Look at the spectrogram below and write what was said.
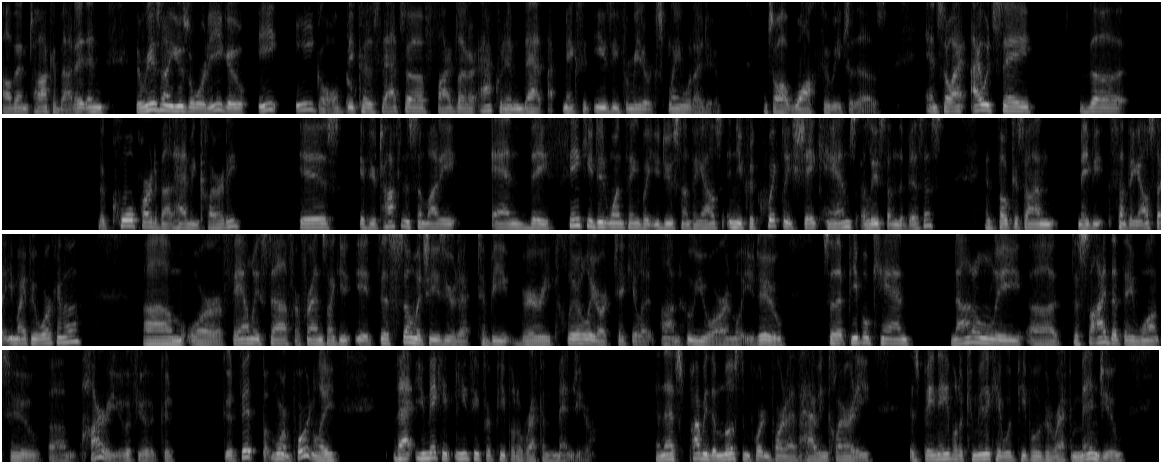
I'll then talk about it. And the reason I use the word ego, e- eagle, because that's a five letter acronym that makes it easy for me to explain what I do. And so I'll walk through each of those. And so I, I would say the the cool part about having clarity is if you're talking to somebody and they think you did one thing, but you do something else, and you could quickly shake hands, at least on the business, and focus on maybe something else that you might be working on, um, or family stuff or friends. Like you, it's just so much easier to, to be very clearly articulate on who you are and what you do, so that people can not only uh, decide that they want to um, hire you if you're a good good fit, but more importantly, that you make it easy for people to recommend you. And that's probably the most important part of having clarity is being able to communicate with people who could recommend you.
